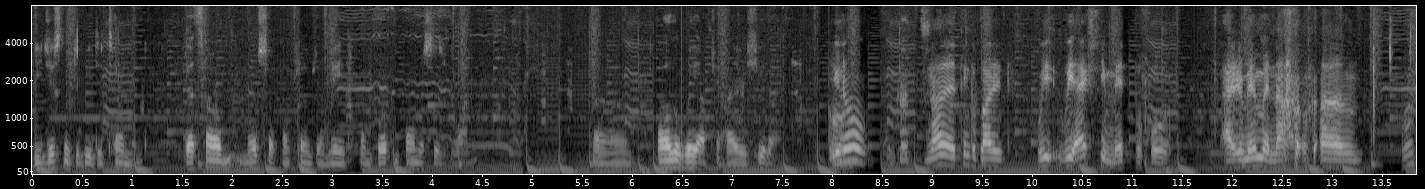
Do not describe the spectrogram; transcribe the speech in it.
You just need to be determined. That's how most of my films are made, from Broken Promises 1 um, all the way up to High Sheila. You know, That's, now that I think about it, we we actually met before. I remember now. Um, what?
